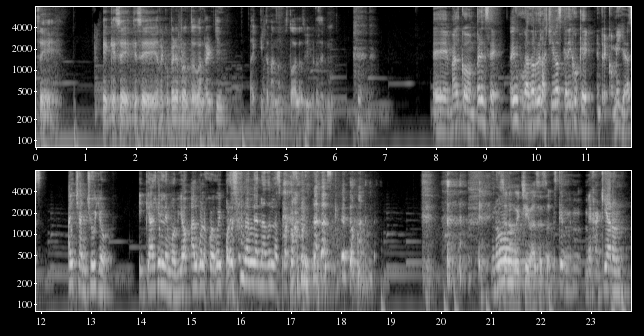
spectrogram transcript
Sí. Que, que se, que se recupere pronto Van Rankin. Aquí te mandamos todas las vibras del mundo. Eh, Malcolm, espérense. Hay un jugador de las chivas que dijo que, entre comillas, hay chanchullo y que alguien le movió algo al juego y por eso no han ganado en las cuatro jornadas. no, Suena muy chivas eso. es que me, me hackearon.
